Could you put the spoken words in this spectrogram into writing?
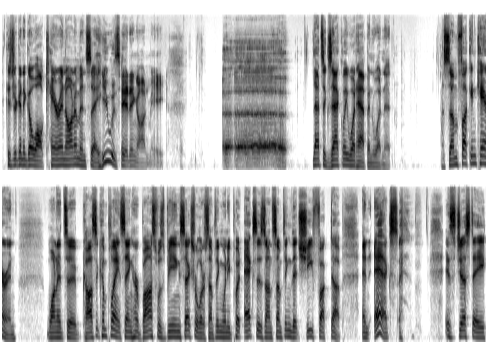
because you're going to go all Karen on him and say, he was hitting on me. That's exactly what happened, wasn't it? Some fucking Karen wanted to cause a complaint saying her boss was being sexual or something when he put X's on something that she fucked up. An X is just a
